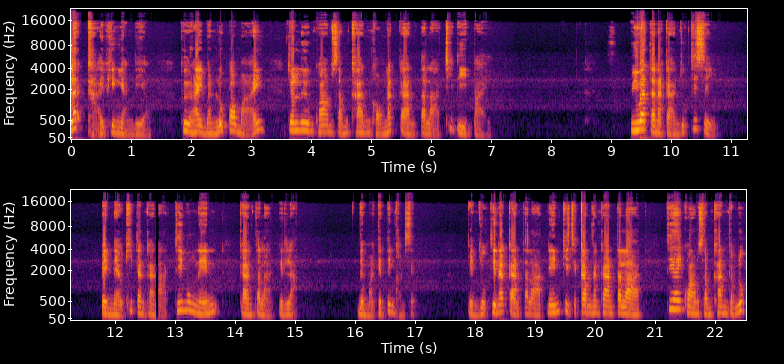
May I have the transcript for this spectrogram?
และขายเพียงอย่างเดียว เพื่อให้บรรลุเป้าหมาย จนลืมความสำคัญของนักการตลาดที่ดีไป วิวัฒนาการยุคที่ 4 เป็นแนวคิดทางการตลาดที่มุ่งเน้นการตลาดเป็นหลัก The Marketing Concept เป็นยุคที่นักการตลาดเน้นกิจกรรมทางการตลาดที่ให้ความสำคัญกับลูก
